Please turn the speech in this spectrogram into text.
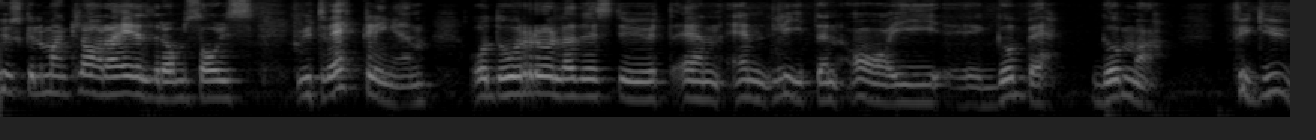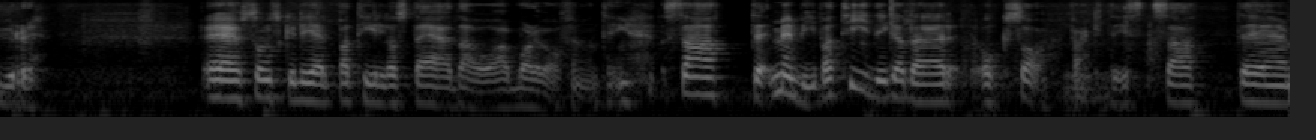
hur skulle man klara äldreomsorgsutvecklingen? Och då rullades det ut en, en liten AI-gubbe, gumma, figur. Eh, som skulle hjälpa till att städa och vad det var för någonting. Så att, men vi var tidiga där också faktiskt. Så att, eh,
